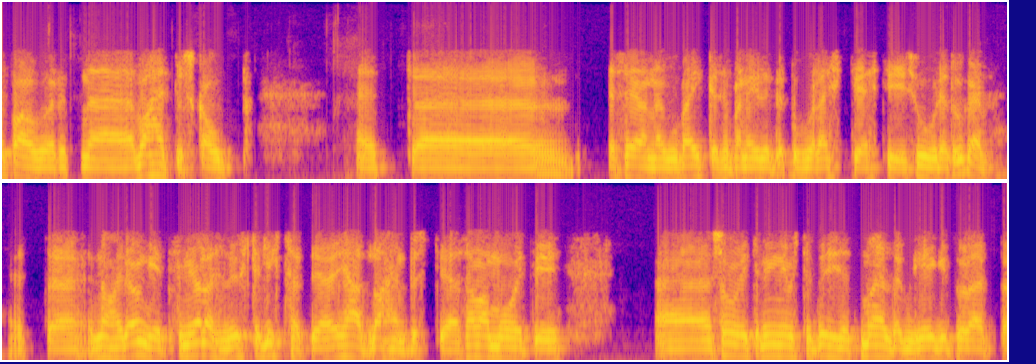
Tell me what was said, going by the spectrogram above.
ebavõrdne vahetuskaup. Et äh, ja see on nagu päikesepaneelide puhul hästi-hästi suur ja tugev, et äh, noh, et ongi, et siin ei ole seda ühte lihtsat ja head lahendust ja samamoodi äh, soovitan inimestel tõsiselt mõelda, kui keegi tuleb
